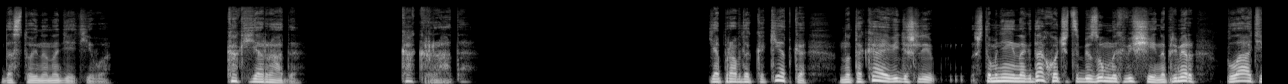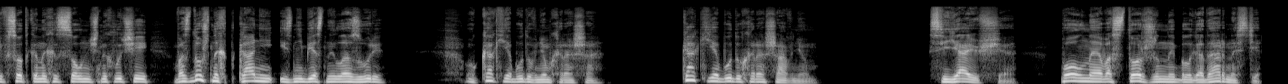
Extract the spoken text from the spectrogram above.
достойна надеть его. Как я рада! Как рада! Я, правда, кокетка, но такая, видишь ли, что мне иногда хочется безумных вещей, например, платьев, сотканных из солнечных лучей, воздушных тканей из небесной лазури. О, как я буду в нем хороша! Как я буду хороша в нем! Сияющая, полная восторженной благодарности,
